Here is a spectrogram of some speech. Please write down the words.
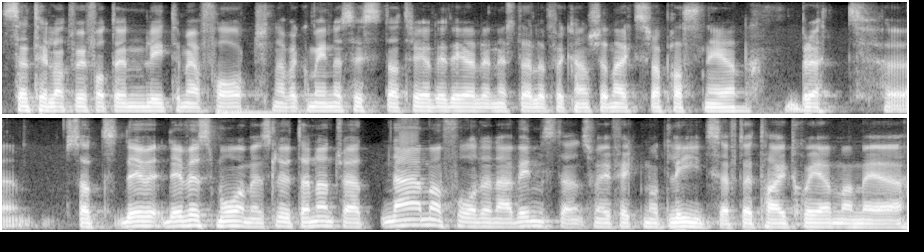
sett till att vi fått en lite mer fart när vi kom in i sista tredjedelen istället för kanske en extra passning brett. Ehm, så att det, det är väl små, men i slutändan tror jag att när man får den här vinsten som vi fick mot Leeds efter ett tajt schema med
